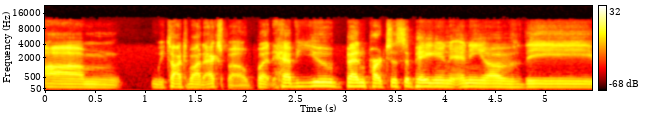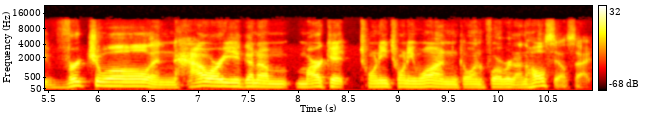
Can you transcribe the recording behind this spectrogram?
um, we talked about expo but have you been participating in any of the virtual and how are you going to market 2021 going forward on the wholesale side?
